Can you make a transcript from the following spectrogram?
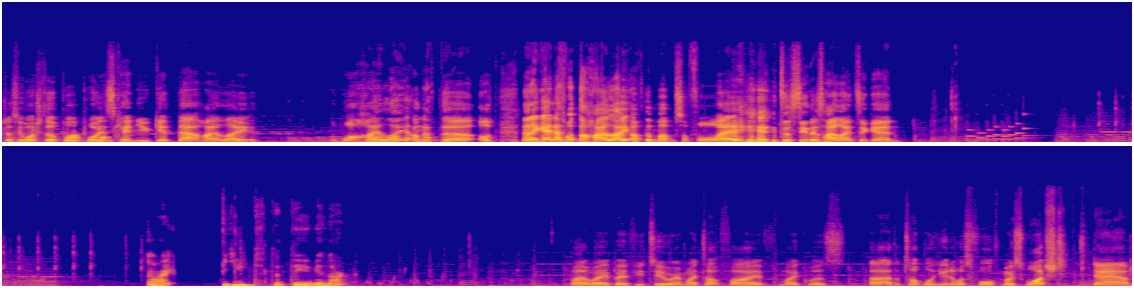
Just to watch the ball points. Can you get that highlight? What highlight? I'm gonna have to. Oh, then again, that's what the highlight of the months are for, eh? to see those highlights again. All right, yeet the deviant art. By the way, both you two were in my top five. Mike was uh, at the top while Una was fourth most watched. Damn.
